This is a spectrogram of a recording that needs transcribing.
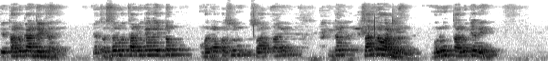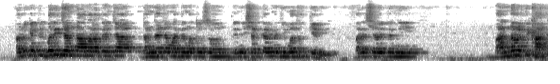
ते तालुका अध्यक्ष झाले. याचं सर्व तालुक्याला एकदम मनापासून स्वार्थ आणि एकदम चांगलं वाटलं. म्हणून तालुक्याने तालुक्यातील बरीच जनता आम्हाला त्यांच्या धंद्याच्या माध्यमातून सहन त्यांनी शेतकऱ्यांना जी मदत केली बऱ्याचशा वेळी त्यांनी बांधावरती खाट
